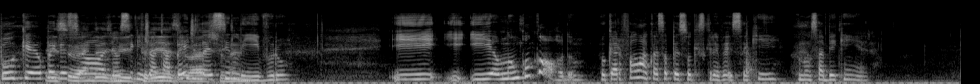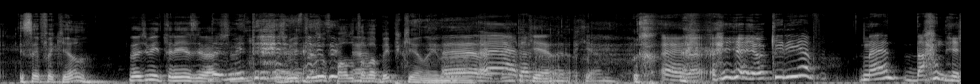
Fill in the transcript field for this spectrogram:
Porque eu peguei assim, é olha, é o seguinte, eu 2013, acabei de eu ler acho, esse né? livro e, e, e eu não concordo. Eu quero falar com essa pessoa que escreveu isso aqui. Eu não sabia quem era. Isso aí foi que ano? 2013, eu acho. 2013. 2013 o Paulo estava bem pequeno ainda, né? Era, bem Era. pequeno, era pequeno. Era. E aí eu queria, né, dar nele.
